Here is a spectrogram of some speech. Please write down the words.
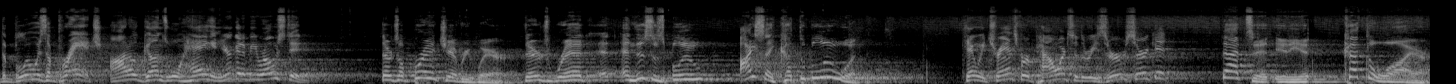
The blue is a branch. Auto guns will hang and you're gonna be roasted. There's a branch everywhere. There's red, and, and this is blue. I say cut the blue one. Can we transfer power to the reserve circuit? That's it, idiot. Cut the wire.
